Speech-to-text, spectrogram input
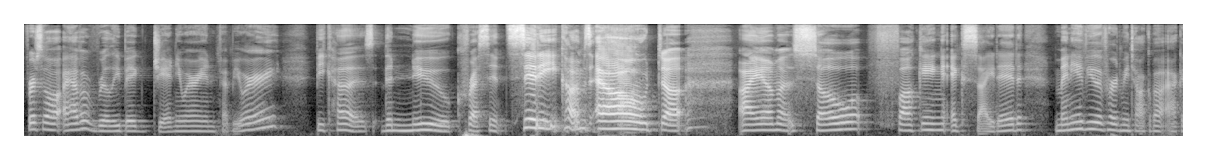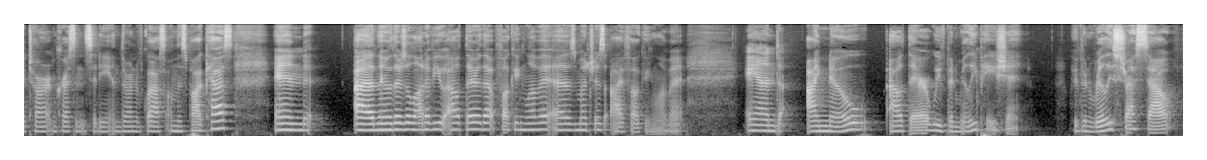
first of all i have a really big january and february because the new crescent city comes out i am so fucking excited many of you have heard me talk about ACOTAR and crescent city and throne of glass on this podcast and I know there's a lot of you out there that fucking love it as much as I fucking love it. And I know out there we've been really patient. We've been really stressed out,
